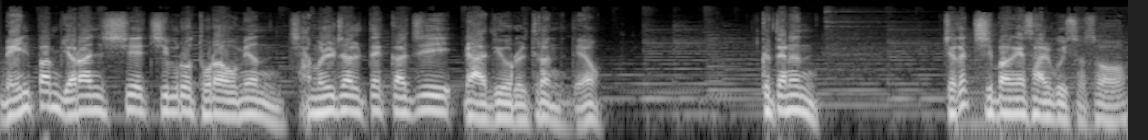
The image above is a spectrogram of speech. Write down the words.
매일 밤 11시에 집으로 돌아오면 잠을 잘 때까지 라디오를 들었는데요. 그때는 제가 지방에 살고 있어서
